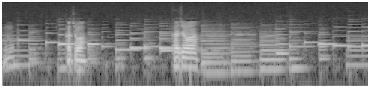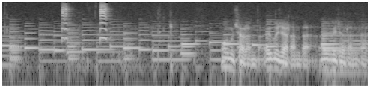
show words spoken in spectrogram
응? 가져와. 가져와. 어이구 잘한다. 어이구 잘한다. 어이구 잘한다.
